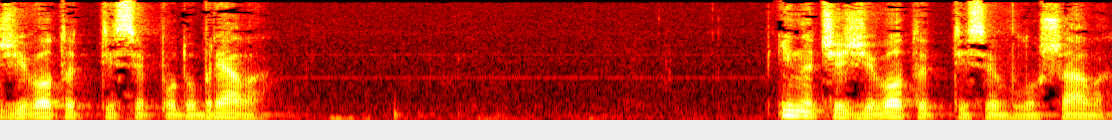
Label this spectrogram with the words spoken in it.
животът ти се подобрява. Иначе животът ти се влушава.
